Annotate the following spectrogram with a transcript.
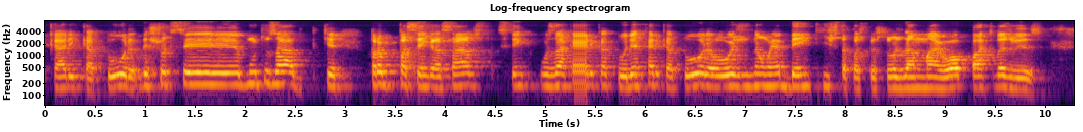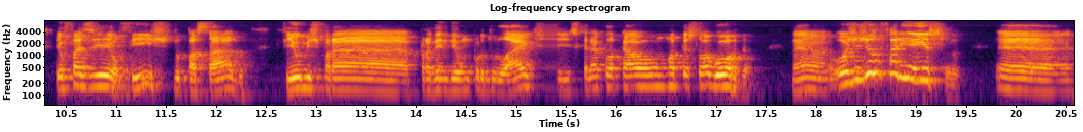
caricatura, deixou de ser muito usado, porque para ser engraçado, você tem que usar a caricatura, e a caricatura hoje não é bem quista para as pessoas na maior parte das vezes. Eu fazia, eu fiz no passado, filmes para vender um produto light e se calhar colocar uma pessoa gorda. Né? Hoje em dia eu não faria isso. É,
